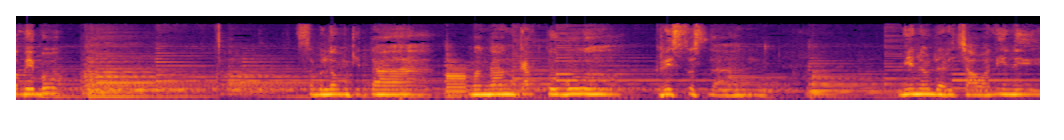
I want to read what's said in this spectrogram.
Bapak Ibu, sebelum kita mengangkat tubuh Kristus dan minum dari cawan ini,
